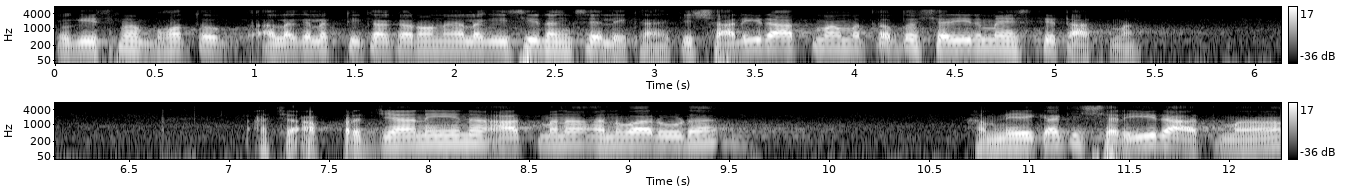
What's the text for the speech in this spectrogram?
क्योंकि इसमें बहुत अलग अलग टीकाकारों ने अलग इसी ढंग से लिखा है कि शारीर आत्मा मतलब तो शरीर में स्थित आत्मा। अच्छा अब प्रज्ञान आत्मना अनवारूढ़। हमने ये कहा कि शरीर आत्मा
